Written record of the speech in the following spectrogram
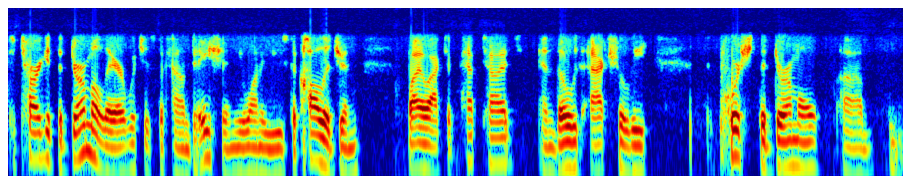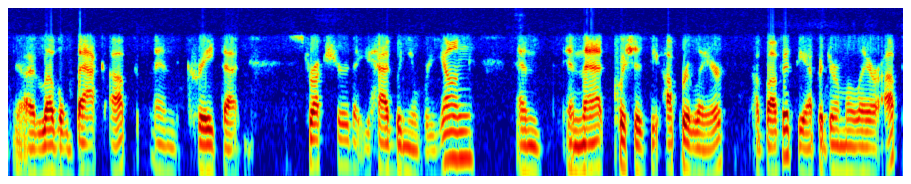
to target the dermal layer, which is the foundation, you want to use the collagen, bioactive peptides, and those actually push the dermal uh, level back up and create that structure that you had when you were young, and and that pushes the upper layer above it, the epidermal layer up,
